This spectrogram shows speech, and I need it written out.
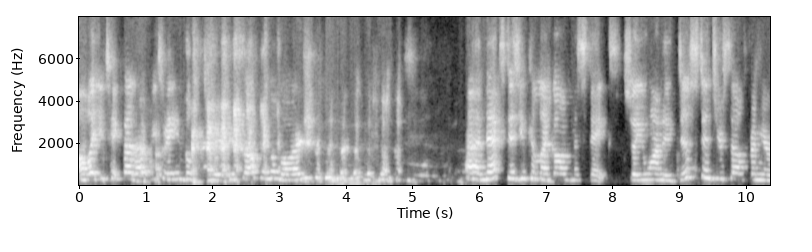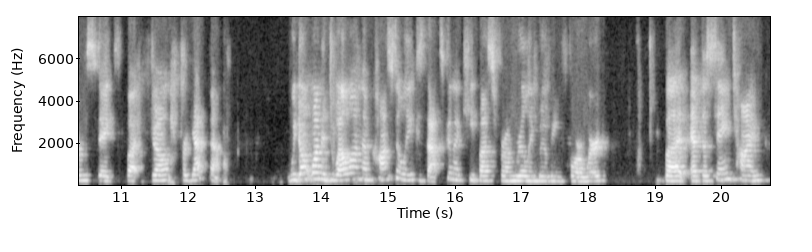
I'll let you take that up between the, yourself and the Lord. Uh, next is you can let go of mistakes. So you want to distance yourself from your mistakes, but don't forget them. We don't want to dwell on them constantly because that's going to keep us from really moving forward. But at the same time,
